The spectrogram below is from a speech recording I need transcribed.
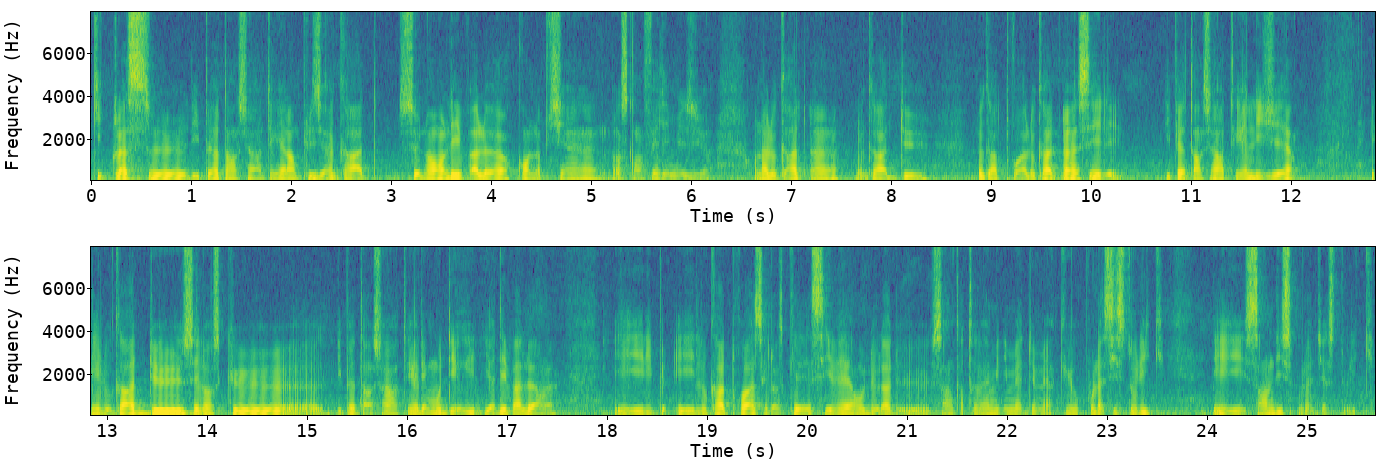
qui classe euh, l'hypertension artérielle en plusieurs grades selon les valeurs qu'on obtient lorsqu'on fait les mesures. On a le grade 1, le grade 2, le grade 3. Le grade 1, c'est l'hypertension artérielle légère. Et le grade 2, c'est lorsque euh, l'hypertension artérielle est modérée, il y a des valeurs. Hein. Et, le grade 3, c'est lorsqu'elle est sévère au-delà de 180 mm de mercure pour la systolique et 110 pour la diastolique.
